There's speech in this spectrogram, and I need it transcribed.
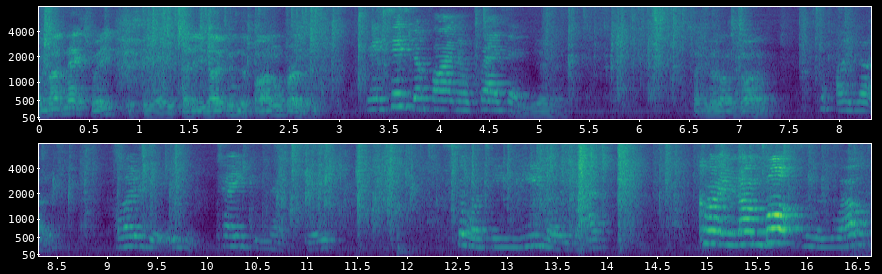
Come back next week to see when Teddy's opened the final present. This is the final present. Yeah. Taking a long time. I know. I hope it isn't taken next week. Some of you, you know that. Kind of unboxing as well.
